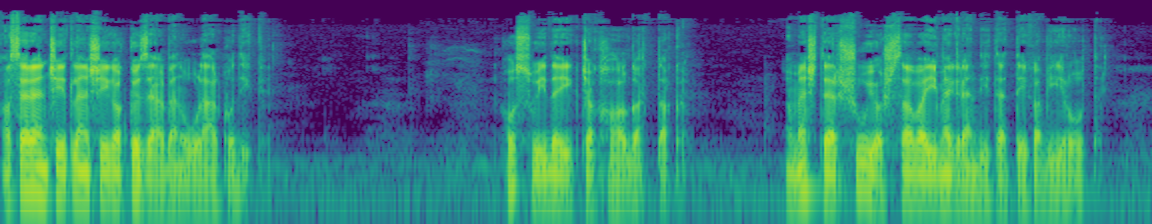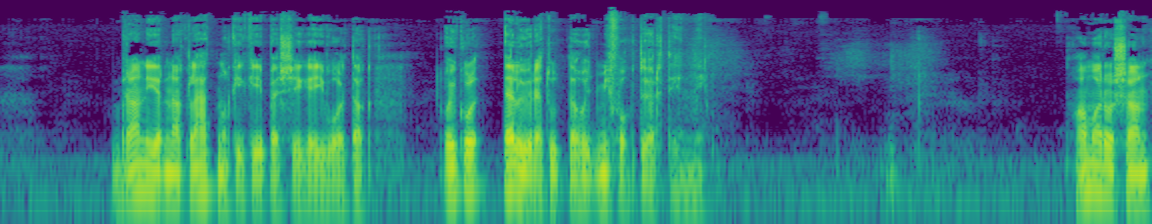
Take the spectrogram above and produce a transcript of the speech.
A szerencsétlenség a közelben ólálkodik. Hosszú ideig csak hallgattak. A mester súlyos szavai megrendítették a bírót. Branírnak látnoki képességei voltak, olykor előre tudta, hogy mi fog történni. Hamarosan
